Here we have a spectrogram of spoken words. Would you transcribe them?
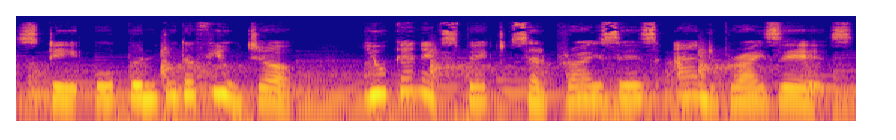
Stay open to the future. You can expect surprises and prizes.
